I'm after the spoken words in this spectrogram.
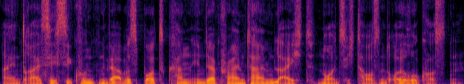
Ein 30 Sekunden Werbespot kann in der Primetime leicht 90.000 Euro kosten.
